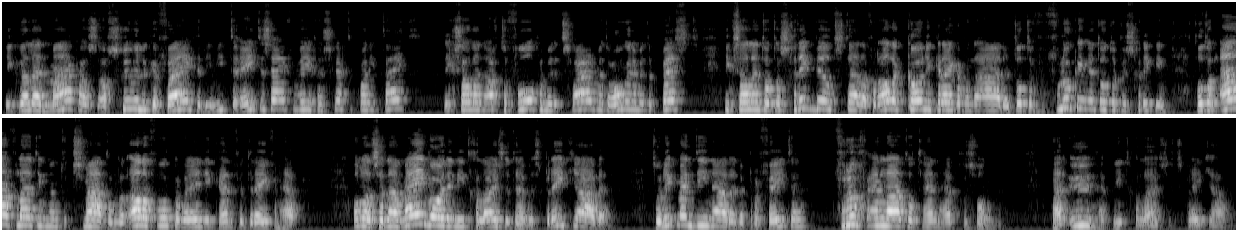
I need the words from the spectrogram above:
Ik wil hen maken als afschuwelijke vijgen die niet te eten zijn vanwege hun slechte kwaliteit. Ik zal hen achtervolgen met het zwaard, met de honger en met de pest. Ik zal hen tot een schrikbeeld stellen voor alle koninkrijken van de aarde, tot de vervloeking en tot de verschrikking, tot een aanfluiting en tot smaad onder alle volken waarin ik hen verdreven heb. Omdat ze naar mijn woorden niet geluisterd hebben, spreekt Yahweh. Toen ik mijn dienaren, de profeten, vroeg en laat tot hen heb gezonden. Maar u hebt niet geluisterd, spreekt Yahweh.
